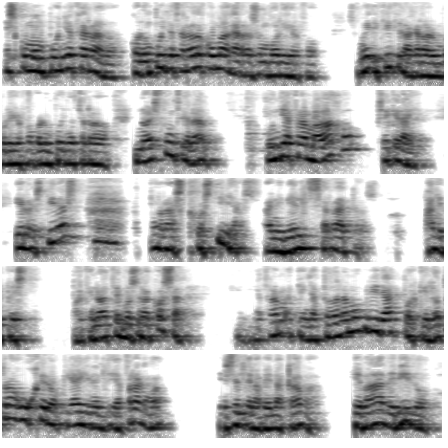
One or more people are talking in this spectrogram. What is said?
es como un puño cerrado. Con un puño cerrado, ¿cómo agarras un bolígrafo? Es muy difícil agarrar un bolígrafo con un puño cerrado. No es funcional. Un diafragma abajo se queda ahí. Y respiras por las costillas a nivel serratos. Vale, pues, ¿por qué no hacemos una cosa? Que el diafragma tenga toda la movilidad, porque el otro agujero que hay en el diafragma es el de la vena cava, que va adherido.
